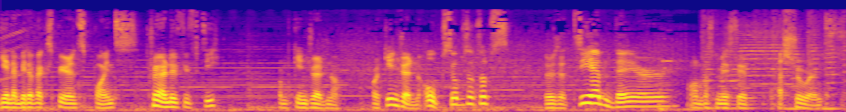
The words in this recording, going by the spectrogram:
Gain a bit of experience points. 350 from Kindred, no. For Kindred, no. Oops, oops, oops, oops. There's a TM there. Almost missed it. Assurance.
